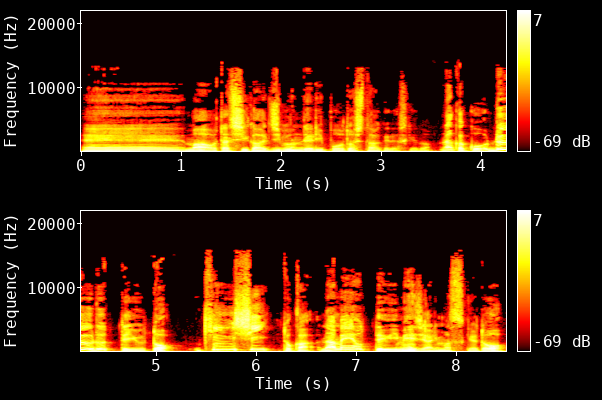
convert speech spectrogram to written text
えー、まあ私が自分でリポートしたわけですけど、なんかこう、ルールっていうと、禁止とか、ダメよっていうイメージありますけど、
